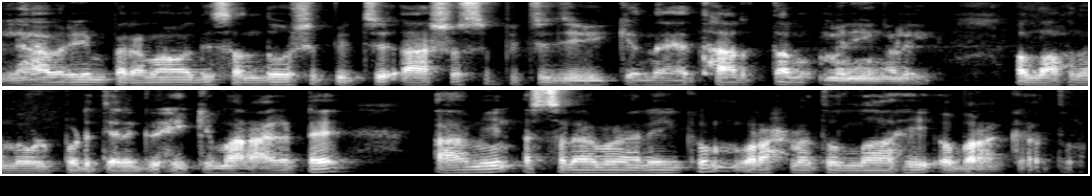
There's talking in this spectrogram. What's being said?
എല്ലാവരെയും പരമാവധി സന്തോഷിപ്പിച്ച് ആശ്വസിപ്പിച്ച് ജീവിക്കുന്ന യഥാർത്ഥ മിനിയങ്ങളിൽ അള്ളാഹു നമ്മെ ഉൾപ്പെടുത്തി അനുഗ്രഹിക്കുമാറാകട്ടെ. ആമീൻ. അസ്സലാമു അലൈക്കും വറഹമത്തല്ലാഹി വബർക്കാത്തു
